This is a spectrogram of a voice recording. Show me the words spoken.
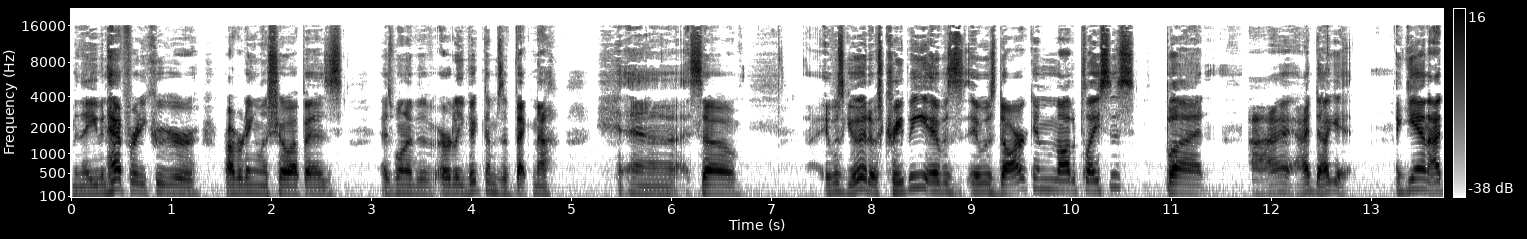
I mean, they even had Freddy Krueger, Robert Englund, show up as as one of the early victims of Vecna. Uh, so it was good. It was creepy. It was it was dark in a lot of places, but I I dug it. Again, I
